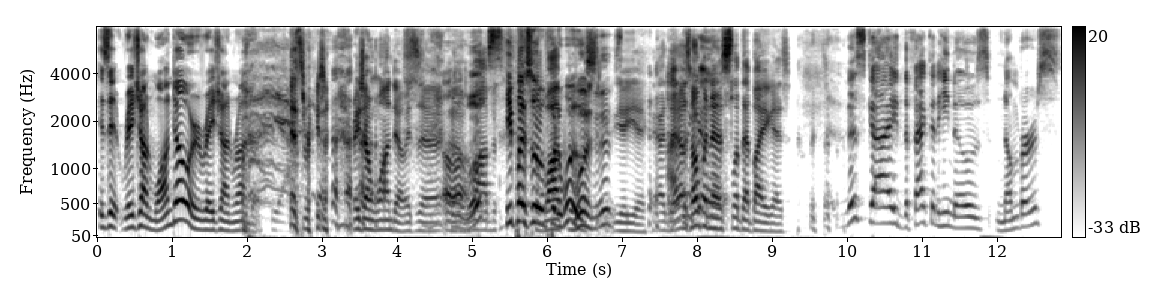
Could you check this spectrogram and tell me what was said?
is it Rajon Wando or Rajon Rondo? yeah, it's Rajon, Rajon Rondo. It's uh, uh, Wob- he plays a for, for the Wob- Wolves. Yeah, yeah. I, I was hoping uh, to slip that by you guys. This guy, the fact that he knows numbers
